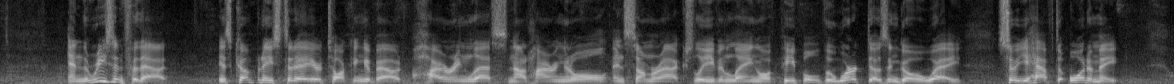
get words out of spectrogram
And the reason for that is companies today are talking about hiring less, not hiring at all, and some are actually even laying off people. The work doesn't go away, so you have to automate.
